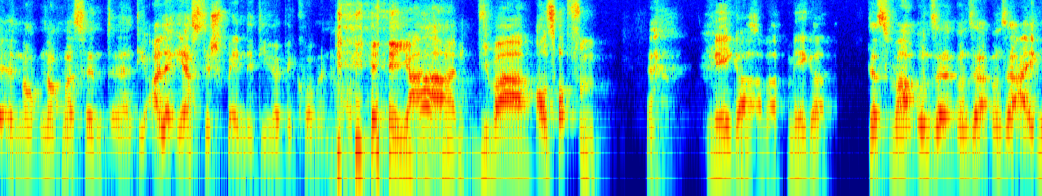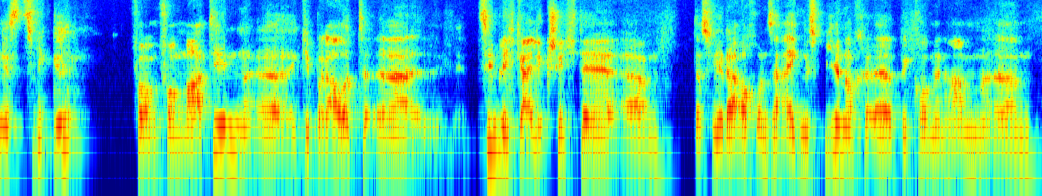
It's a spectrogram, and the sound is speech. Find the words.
äh, noch, noch mal sind, äh, die allererste Spende, die wir bekommen haben, ja, die war aus Hopfen. Mega, aber mega. das war unser, unser, unser eigenes Zwickel vom, vom Martin äh, gebraut. Äh, ziemlich geile Geschichte, ähm, dass wir da auch unser eigenes Bier noch äh, bekommen haben. Ähm,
